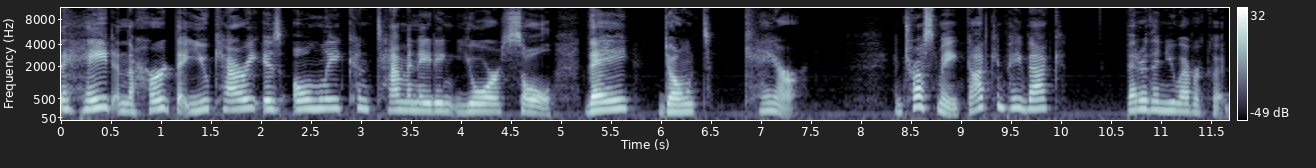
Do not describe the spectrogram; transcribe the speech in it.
The hate and the hurt that you carry is only contaminating your soul. They don't care. And trust me, God can pay back better than you ever could,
